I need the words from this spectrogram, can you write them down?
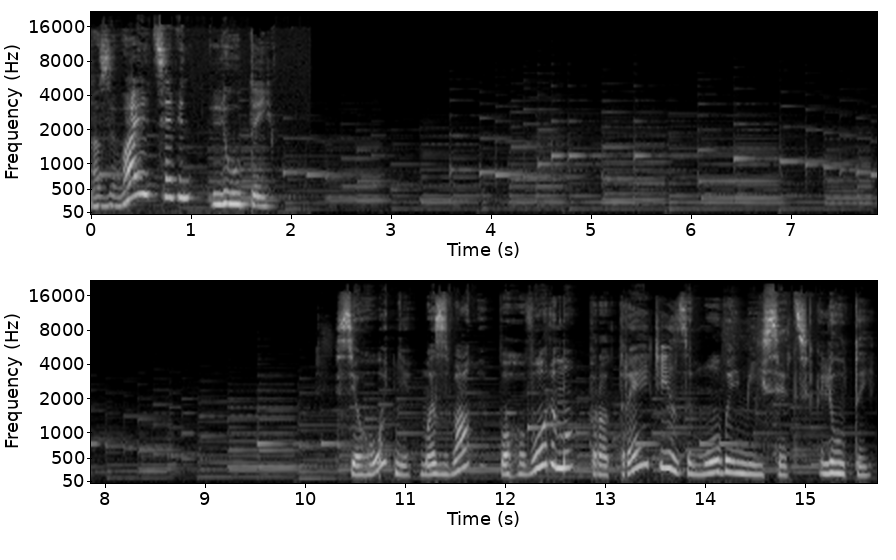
Називається він лютий. Сьогодні ми з вами поговоримо про третій зимовий місяць лютий.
